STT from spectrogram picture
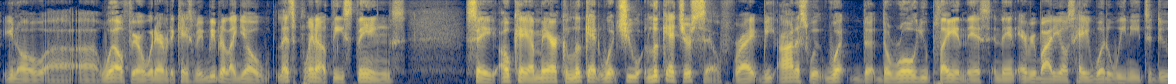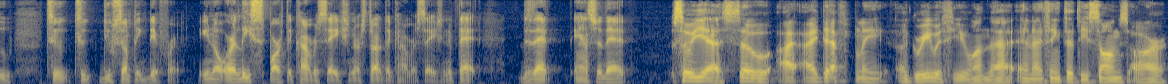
you know uh, uh, welfare or whatever the case may be. They're like, yo, let's point out these things say, okay, America, look at what you look at yourself, right? Be honest with what the, the role you play in this, and then everybody else, hey, what do we need to do to to do something different, you know, or at least spark the conversation or start the conversation. If that does that answer that? So yes, so I, I definitely agree with you on that, and I think that these songs are.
